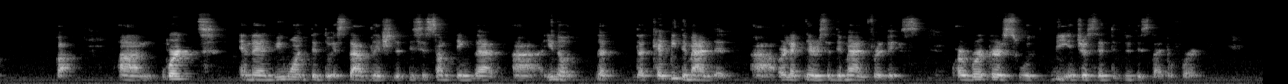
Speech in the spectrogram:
um, worked. And then we wanted to establish that this is something that, uh, you know, that, that can be demanded uh, or like there is a demand for this or workers would be interested to do this type of work.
